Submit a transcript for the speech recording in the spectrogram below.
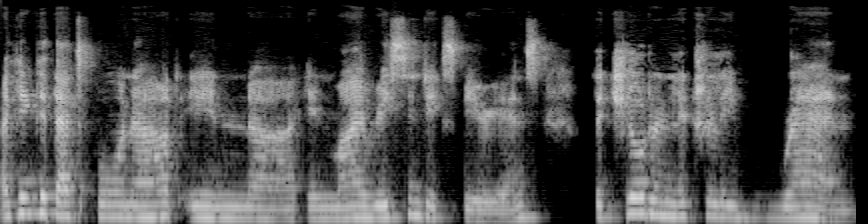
I think that that's borne out in, uh, in my recent experience. The children literally ran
